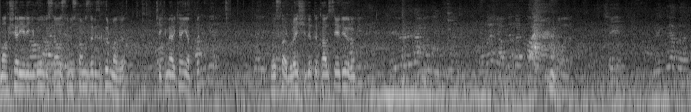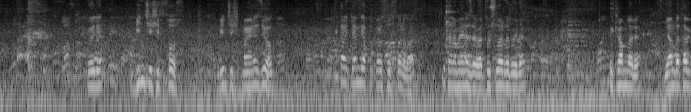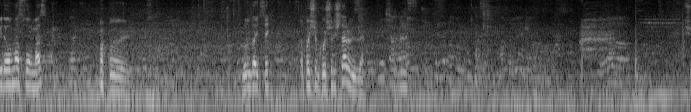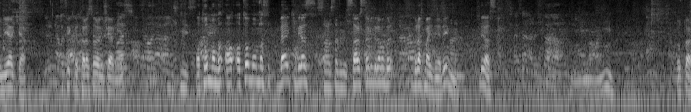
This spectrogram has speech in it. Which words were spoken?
mahşer yeri gibi oldu. Sağ olsun ustamız da bizi kırmadı. Çekim erken yaptık. Dostlar burayı şiddetle tavsiye ediyorum. Öyle bin çeşit sos, bin çeşit mayonez yok. Bir tane kendi yaptıkları sosları var. Bir tane mayonezleri var. Turşular da böyle ikramları. Yanında tabii bir de olmazsa olmaz. Bunu da içsek. Apaşım kurşun işler mi bize? Şunu yerken tüfekle tarasalar düşer miyiz? Düşmeyiz. Atom, bomba, a- atom bombası belki biraz Sarsabilir. sarsabilir ama bıra- bırakmayız yine değil mi? Biraz. Hmm. Dostlar.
